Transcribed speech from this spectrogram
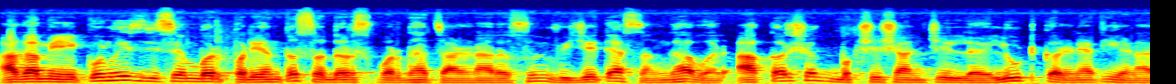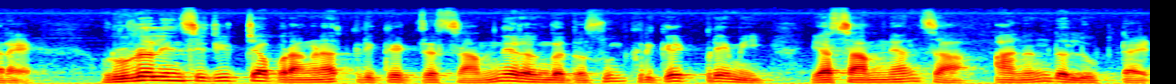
आगामी एकोणवीस डिसेंबरपर्यंत सदर स्पर्धा चालणार असून विजेत्या संघावर आकर्षक बक्षिसांची लयलूट करण्यात येणार आहे. रुरल इन्स्टिट्यूटच्या प्रांगणात क्रिकेटचे सामने रंगत असून क्रिकेटप्रेमी या सामन्यांचा आनंद लुटतायत.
